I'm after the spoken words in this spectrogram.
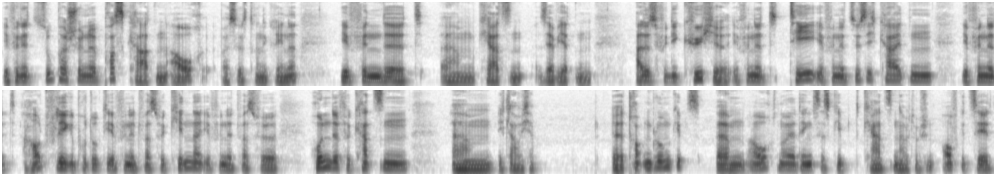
Ihr findet super schöne Postkarten auch bei Söstrine Gräne. Ihr findet ähm, Kerzen, Servietten, alles für die Küche. Ihr findet Tee, ihr findet Süßigkeiten, ihr findet Hautpflegeprodukte, ihr findet was für Kinder, ihr findet was für Hunde, für Katzen. Ähm, ich glaube, ich habe äh, Trockenblumen gibt's ähm, auch neuerdings. Es gibt Kerzen, habe ich glaube ich schon aufgezählt.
